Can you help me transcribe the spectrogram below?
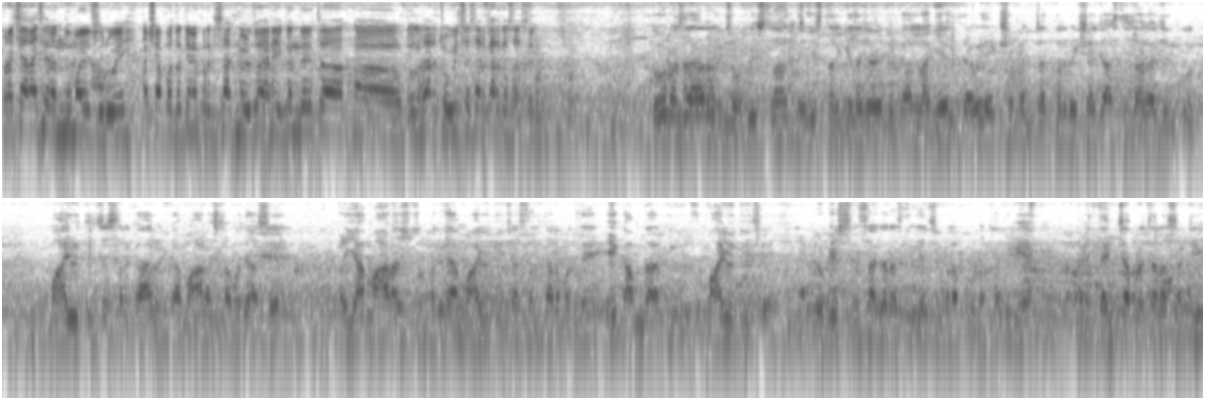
प्रचाराची रणधुमाळी सुरू आहे. कशा पद्धतीने प्रतिसाद मिळतोय आणि एकंदरीत दोन हजार चोवीसचं सरकार कसं असेल? दोन हजार चोवीसला तेवीस तारखेला ज्यावेळी निकाल लागेल त्यावेळी एकशे पंच्याहत्तरपेक्षा जास्त जागा जिंकून महायुतीचं सरकार या महाराष्ट्रामध्ये असेल. आणि या महाराष्ट्रामधल्या महायुतीच्या सरकारमधले एक आमदार महायुतीचे योगेश क्षीरसागर असतील याची मला पूर्ण खात्री आहे. आणि त्यांच्या प्रचारासाठी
